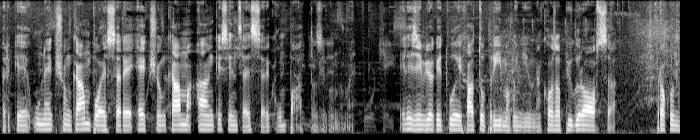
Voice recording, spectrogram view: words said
Perché un action cam può essere action cam anche senza essere compatta, secondo me. E l'esempio che tu hai fatto prima, quindi una cosa più grossa, però con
